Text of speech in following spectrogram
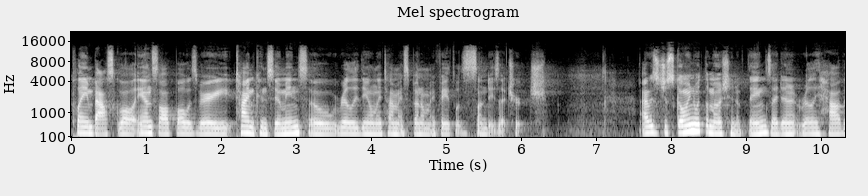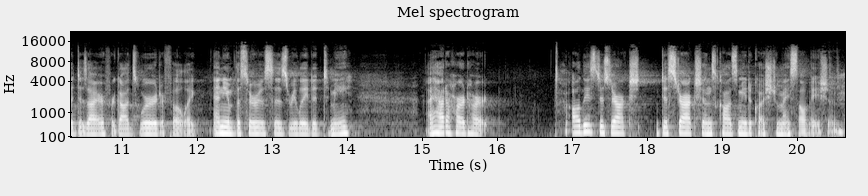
playing basketball and softball was very time consuming, so really the only time I spent on my faith was Sundays at church. I was just going with the motion of things. I didn't really have a desire for God's word or felt like any of the services related to me. I had a hard heart. All these distract- distractions caused me to question my salvation.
